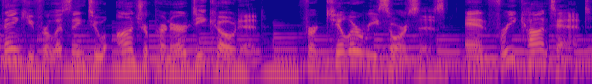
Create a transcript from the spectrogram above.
Thank you for listening to Entrepreneur Decoded. For killer resources and free content,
